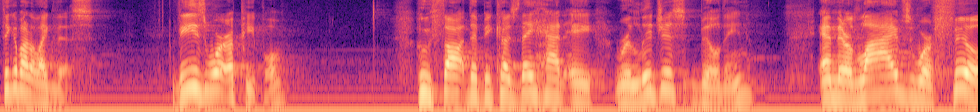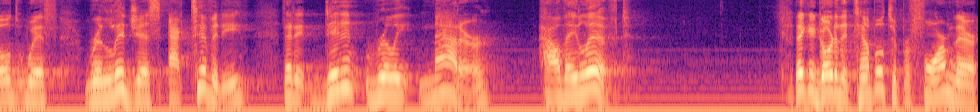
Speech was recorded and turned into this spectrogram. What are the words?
Think about it like this these were a people who thought that because they had a religious building and their lives were filled with religious activity, that it didn't really matter how they lived. They could go to the temple to perform their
